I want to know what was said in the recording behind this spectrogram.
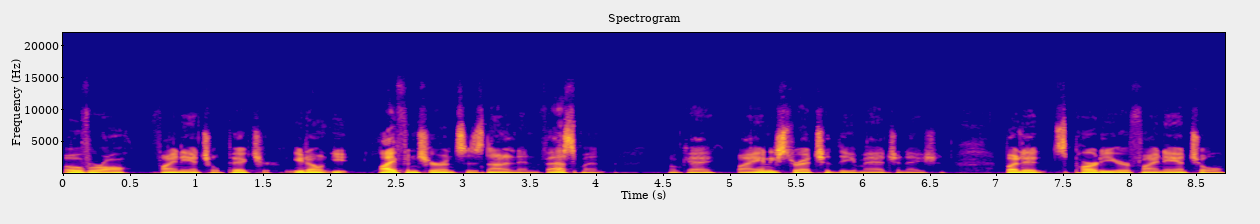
overall financial picture. You don't you, life insurance is not an investment, okay, by any stretch of the imagination, but it's part of your financial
